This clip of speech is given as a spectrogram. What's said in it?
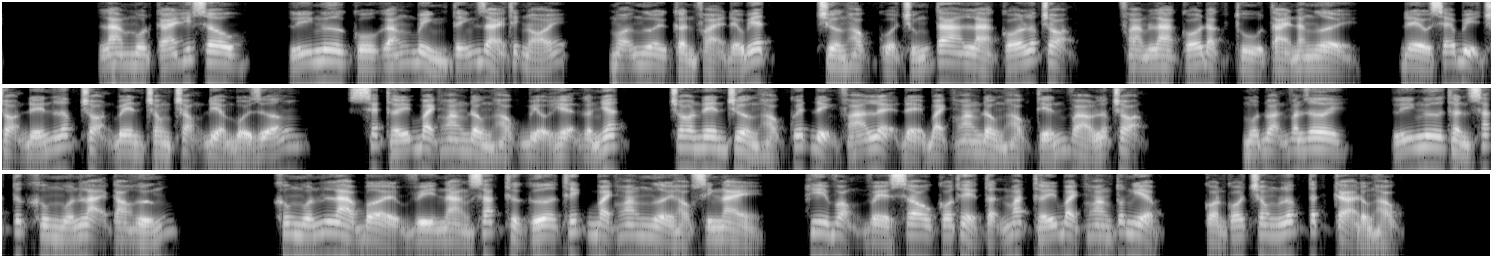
Làm một cái hít sâu, Lý Ngư cố gắng bình tĩnh giải thích nói, mọi người cần phải đều biết, trường học của chúng ta là có lớp chọn, phàm là có đặc thù tài năng người, đều sẽ bị chọn đến lớp chọn bên trong trọng điểm bồi dưỡng, xét thấy Bạch Hoang đồng học biểu hiện gần nhất, cho nên trường học quyết định phá lệ để Bạch Hoang đồng học tiến vào lớp chọn. Một đoạn văn rơi, Lý Ngư thần sắc tức không muốn lại cao hứng. Không muốn là bởi vì nàng sắc thực ưa thích Bạch Hoang người học sinh này, hy vọng về sau có thể tận mắt thấy Bạch Hoang tốt nghiệp, còn có trong lớp tất cả đồng học.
